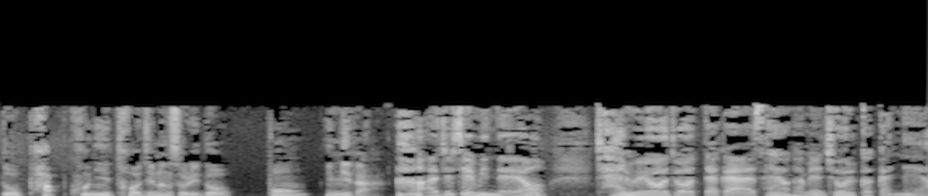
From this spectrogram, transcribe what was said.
또 팝콘이 터지는 소리도 뽕입니다. 아주 재밌네요. 잘 외워두었다가 사용하면 좋을 것 같네요.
